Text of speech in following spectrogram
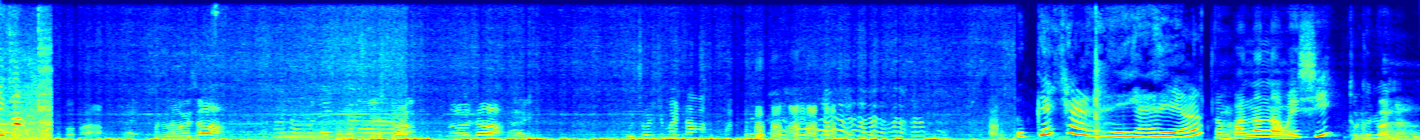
疲れ様でした。お持ちでした。お疲れ様でした。ごちそうしましたお母さんやるよ。バナナ美味しい？これバナナの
